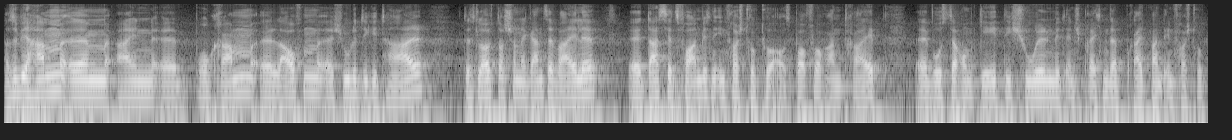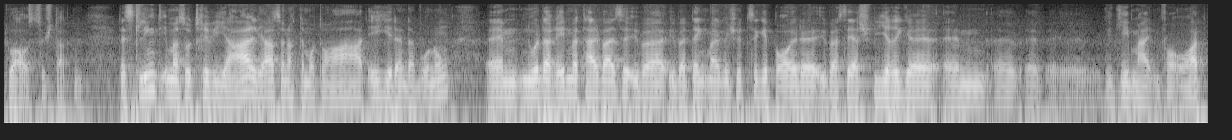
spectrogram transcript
Also wir haben ähm, ein äh, Programm äh, laufen, äh, Schule Digital, das läuft doch schon eine ganze Weile, äh, das jetzt vor allem diesen Infrastrukturausbau vorantreibt, äh, wo es darum geht, die Schulen mit entsprechender Breitbandinfrastruktur auszustatten. Das klingt immer so trivial, ja, so nach dem Motto, ha, hat eh jeder in der Wohnung. Ähm, nur da reden wir teilweise über, über denkmalgeschützte Gebäude, über sehr schwierige ähm, äh, äh, Gegebenheiten vor Ort.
